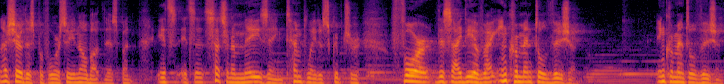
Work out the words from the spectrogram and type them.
And I've shared this before, so you know about this, but it's, it's a, such an amazing template of Scripture for this idea of incremental vision. Incremental vision.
